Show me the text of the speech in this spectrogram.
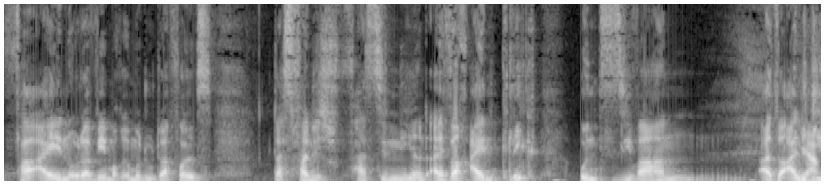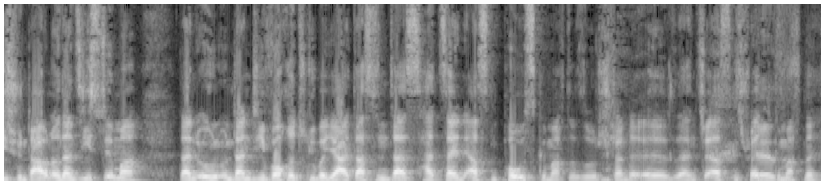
Verein oder wem auch immer du da folgst, das fand ich faszinierend. Einfach ein Klick und sie waren, also alle, ja. die schon da waren, und dann siehst du immer, dann und dann die Woche drüber, ja, das und das hat seinen ersten Post gemacht, also stand, äh, seinen ersten Thread gemacht, ne?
